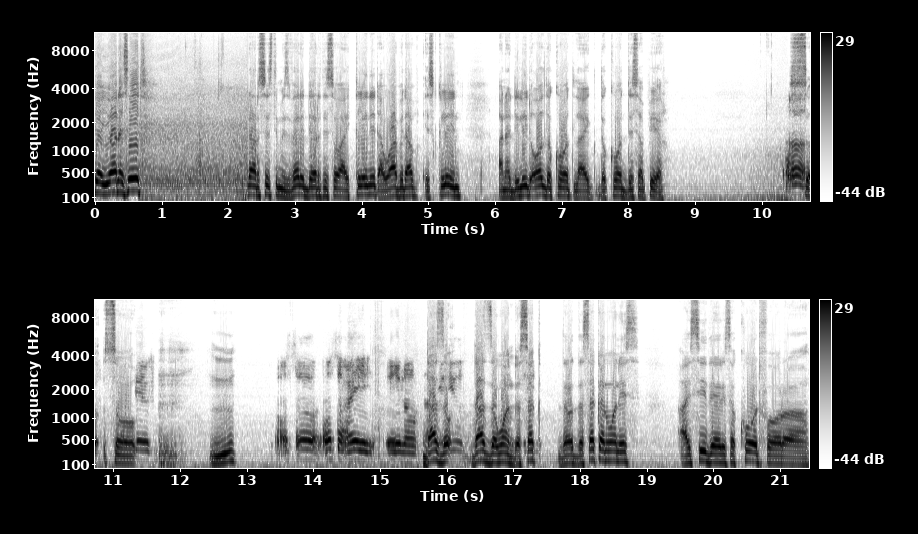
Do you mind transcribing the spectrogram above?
Okay, you wanna see it? Their system is very dirty, so I clean it, I wipe it up, it's clean, and I delete all the code like the code disappear. Oh, So, so hmm? Also, also, I, you know, that's I the that's the one. The sec the, the second one is, I see there is a code for uh,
